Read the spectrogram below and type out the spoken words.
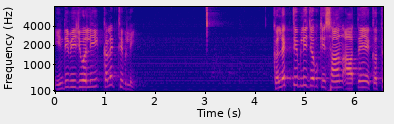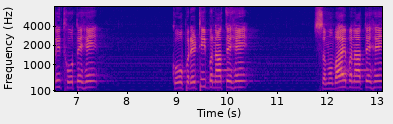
इंडिविजुअली कलेक्टिवली कलेक्टिवली जब किसान आते हैं, एकत्रित होते हैं कोऑपरेटिव बनाते हैं, समवाय बनाते हैं,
